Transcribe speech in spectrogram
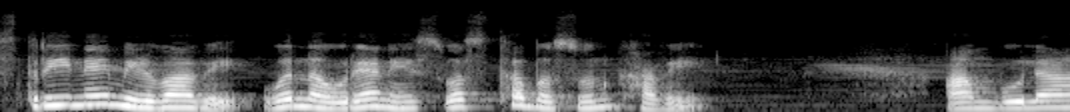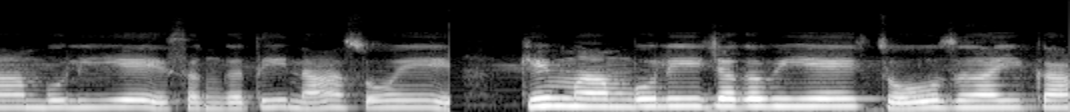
स्त्रीने मिळवावे व नवऱ्याने स्वस्थ बसून खावे. आंबुला आंबुलिये संगती ना सोये किम आंबुली जगविये चोज ऐका.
